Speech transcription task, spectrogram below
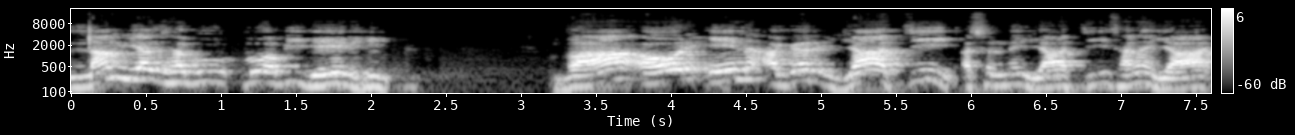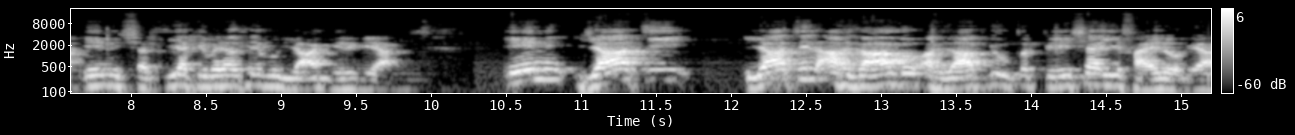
लम यजहबू, वो अभी गए नहीं। वाह और इन अगर या ची असल में या ची था ना, या इन शर्तिया की वजह से वो या गिर गया। इन या ची या तिल अहजाब अहजाब के ऊपर पेश है, ये फ़ाइल हो गया।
